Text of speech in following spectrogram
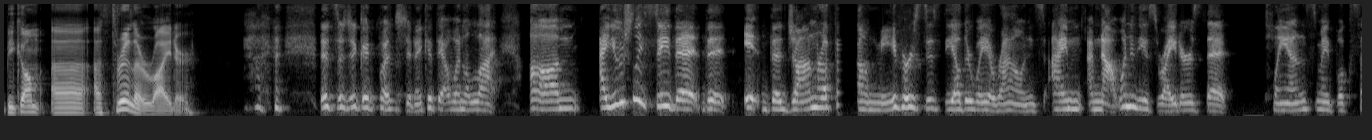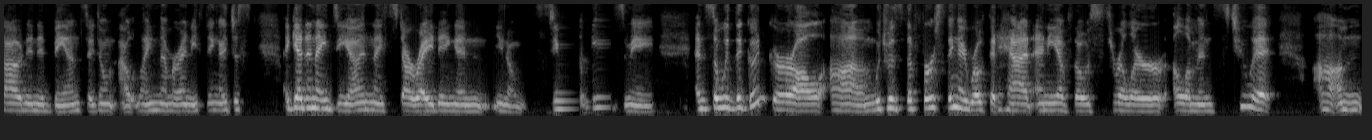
become a, a thriller writer? That's such a good question. I get that one a lot. Um, i usually say that that it the genre found me versus the other way around. I'm i'm not one of these writers that plans my books out in advance. I don't outline them or anything. I just i get an idea and i start writing and you know see what leads me and so with The Good Girl, um, which was the first thing I wrote that had any of those thriller elements to it, um,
